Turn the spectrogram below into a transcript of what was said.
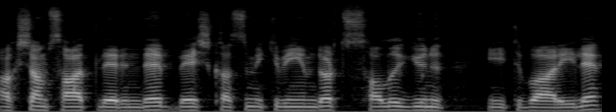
akşam saatlerinde 5 Kasım 2024 Salı günü itibariyle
